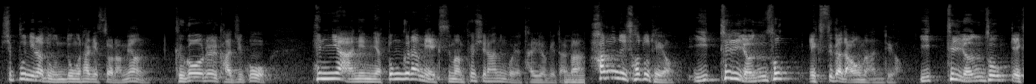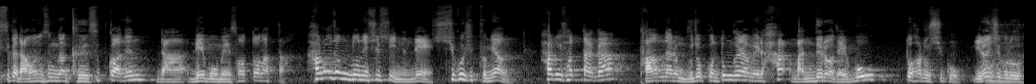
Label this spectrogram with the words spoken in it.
10분이라도 운동을 하겠어라면 그거를 가지고 했냐 안 했냐 동그라미 X만 표시를 하는 거예요 달력에다가. 하루는 쉬어도 돼요. 이틀 연속 X가 나오면 안 돼요. 이틀 연속 X가 나오는 순간 그 습관은 나 내 몸에서 떠났다. 하루 정도는 쉴 수 있는데 쉬고 싶으면 하루 쉬었다가 다음 날은 무조건 동그라미를 하- 만들어내고 또 하루 쉬고 이런 식으로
